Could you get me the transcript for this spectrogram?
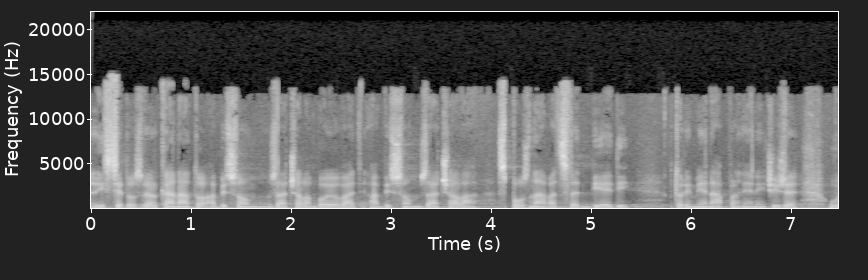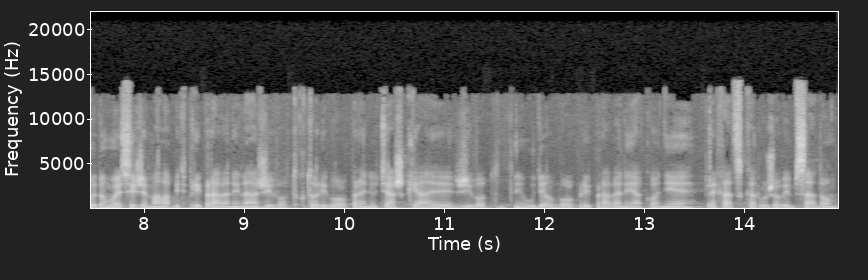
iste dosť veľká na to, aby som začala bojovať, aby som začala spoznávať svet biedy, ktorým je naplnený. Čiže uvedomuje si, že mala byť pripravený na život, ktorý bol pre ňu ťažký a jej životný údel bol pripravený ako nie prechádzka rúžovým sadom.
